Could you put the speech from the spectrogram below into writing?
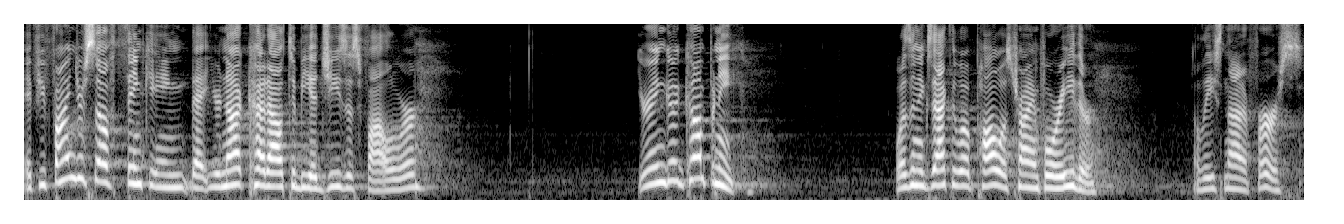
If you find yourself thinking that you're not cut out to be a Jesus follower, you're in good company. Wasn't exactly what Paul was trying for either, at least not at first.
